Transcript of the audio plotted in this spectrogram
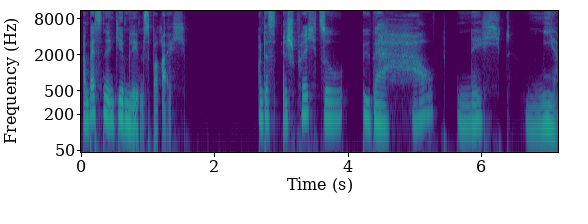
am besten in jedem Lebensbereich. Und das entspricht so überhaupt nicht mir.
